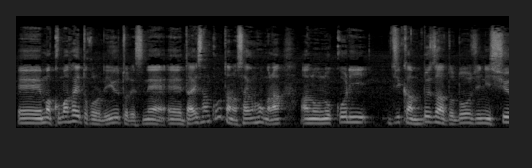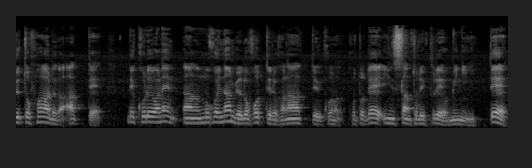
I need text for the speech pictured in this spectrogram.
えー、まあ、細かいところで言うとですね、えー、第3クォーターの最後の方かな。あの残り時間ブザーと同時にシュートファールがあってでこれはねあの残り何秒残ってるかなっていうことでインスタントリプレイを見に行って、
